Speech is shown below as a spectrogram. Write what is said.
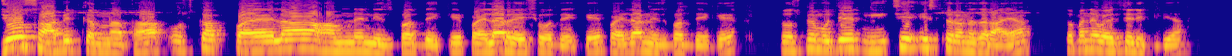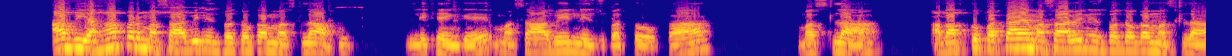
जो साबित करना था, उसका पहला हमने निस्बत देखे, पहला रेशो देखे, पहला निस्बत देखे तो उसमें मुझे नीचे इस तरह नज़र आया तो मैंने वैसे लिख लिया। अब यहाँ पर मसावी नस्बतों का मसला आप लिखेंगे, मसावी नस्बतों का मसला। अब आपको पता है मसावी नस्बतों का मसला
